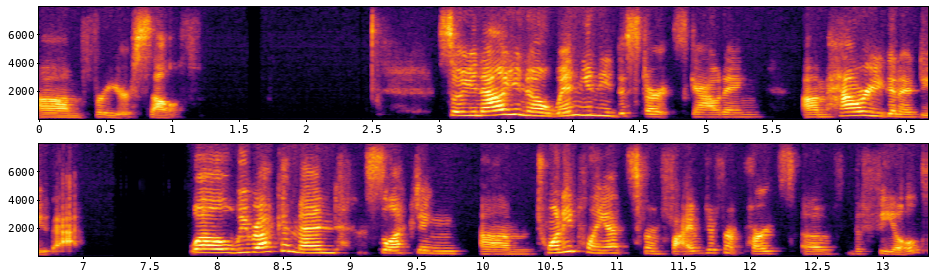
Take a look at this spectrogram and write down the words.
um, for yourself. So you now you know when you need to start scouting. Um, how are you going to do that? Well, we recommend selecting um, 20 plants from five different parts of the field.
